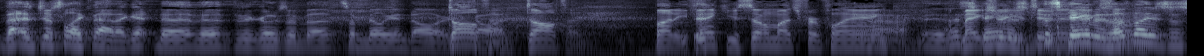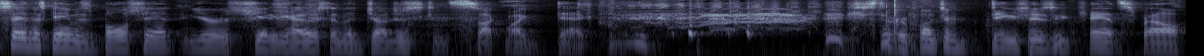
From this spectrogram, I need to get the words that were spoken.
that just like that, I get the, there goes a it's a million dollars. Dalton, gone. Dalton, buddy, thank you so much for playing. Uh, this Make game sure you tune this in game is. Time. like to just say this game is bullshit. You're a shitty host, and the judges can suck my dick. Just a bunch of douches who can't spell.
